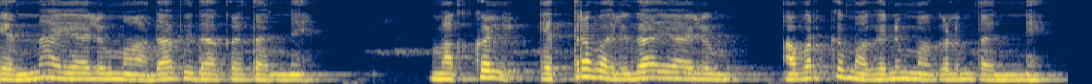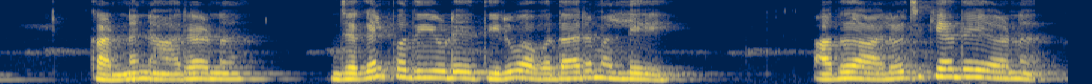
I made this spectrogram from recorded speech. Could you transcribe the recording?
എന്നായാലും മാതാപിതാക്കൾ തന്നെ. മക്കൾ എത്ര വലുതായാലും അവർക്ക് മകനും മകളും തന്നെ. കണ്ണൻ ആരാണ്? ജഗൽപതിയുടെ തിരു അവതാരമല്ലേ അത് ആലോചിക്കാതെയാണ്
